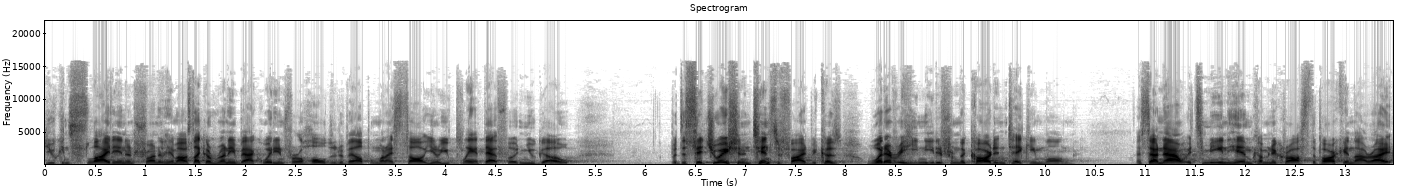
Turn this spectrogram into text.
You can slide in in front of him. I was like a running back waiting for a hole to develop. And when I saw it, you know, you plant that foot and you go. But the situation intensified because whatever he needed from the car didn't take him long. And so now it's me and him coming across the parking lot, right?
